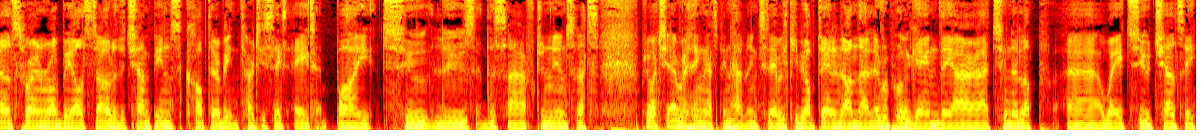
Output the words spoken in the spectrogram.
Elsewhere in rugby, Ulster out of the Champions Cup. They're beaten 36-8 by Toulouse this afternoon. So that's pretty much everything that's been happening today. We'll keep you updated on that Liverpool game. They are uh, 2-0 up uh, away to Chelsea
